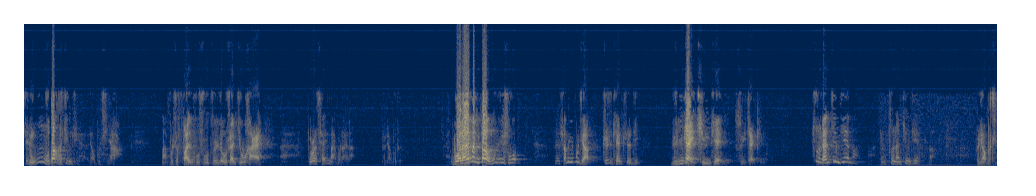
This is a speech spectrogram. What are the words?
这种悟道的境界了不起啊！那不是凡夫俗子肉山酒海，啊多少钱也买不来的，他了不得。我来问道无余说，什么也不讲，知天知地，云在青天，水在平。自然境界嘛，讲自然境界啊，了不起！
